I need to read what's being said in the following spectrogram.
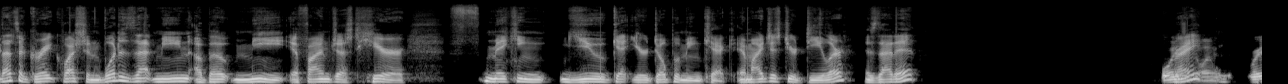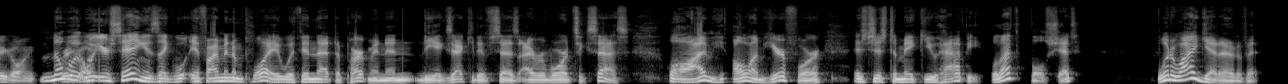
that's a great question. What does that mean about me if I'm just here f- making you get your dopamine kick? Am I just your dealer? Is that it? Where right? Going? Where are you going? No, what, you what, you're saying is like, well, if I'm an employee within that department and the executive says I reward success, well, I'm all I'm here for is just to make you happy. Well, that's bullshit. What do I get out of it?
